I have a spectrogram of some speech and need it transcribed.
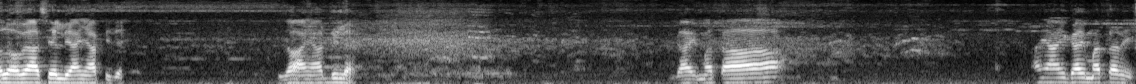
હલો હવે આ સેલી અહીંયા આપી દે. જો અહીંયા અડી લે. ગાય માતા. અહીંયા અહીં ગાય માતા રહી.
